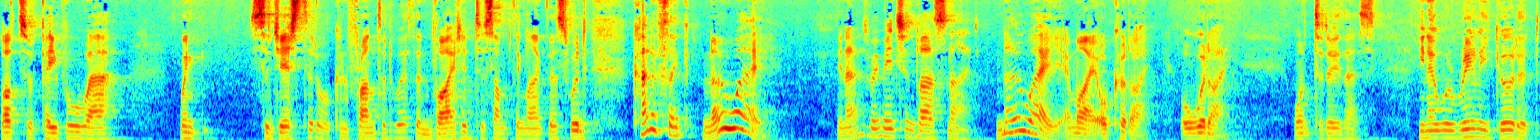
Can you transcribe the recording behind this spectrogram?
lots of people, uh, when suggested or confronted with, invited to something like this, would kind of think, no way. You know, as we mentioned last night, no way am I, or could I, or would I want to do this. You know, we're really good at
